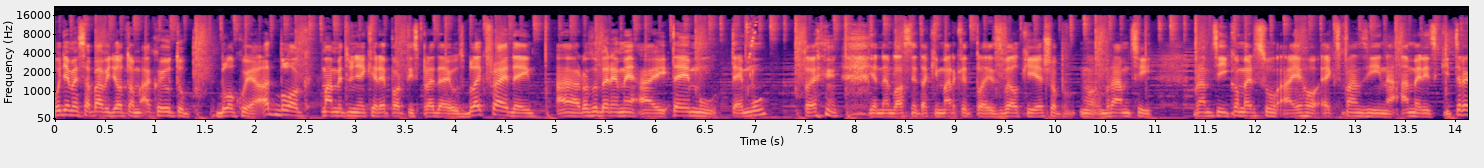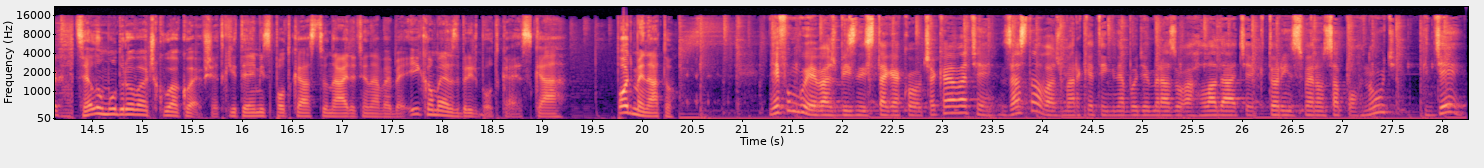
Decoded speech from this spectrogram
Budeme sa baviť o tom, ako YouTube blokuje adblock, máme tu nejaké reporty z predajov z Black Friday a rozoberieme aj tému tému, to je jeden vlastne taký marketplace, veľký e-shop v rámci, v rámci e-commerce a jeho expanzii na americký trh. Celú mudrovačku, ako aj všetky témy z podcastu nájdete na webe e-commercebridge.sk. Poďme na to. Nefunguje váš biznis tak, ako očakávate? Zastal váš marketing na bode mrazu a hľadáte, ktorým smerom sa pohnúť? Kde,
